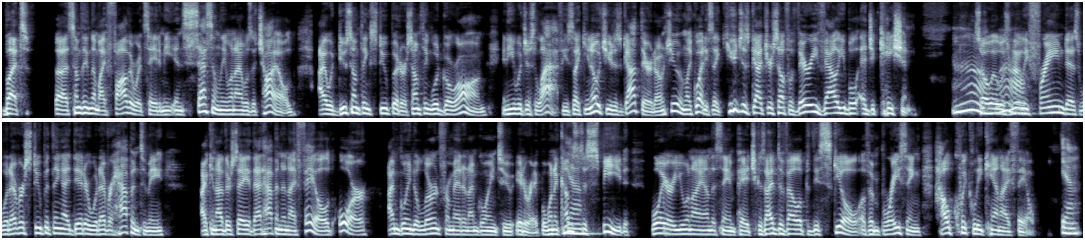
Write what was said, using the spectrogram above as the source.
But uh, something that my father would say to me incessantly when I was a child. I would do something stupid or something would go wrong, and he would just laugh. He's like, "You know what you just got there, don't you?" I'm like, "What?" He's like, "You just got yourself a very valuable education." Oh, so it wow. was really framed as whatever stupid thing I did or whatever happened to me, I can either say that happened and I failed, or I'm going to learn from it and I'm going to iterate. But when it comes yeah. to speed, boy, are you and I on the same page because I've developed this skill of embracing how quickly can I fail. Yeah.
